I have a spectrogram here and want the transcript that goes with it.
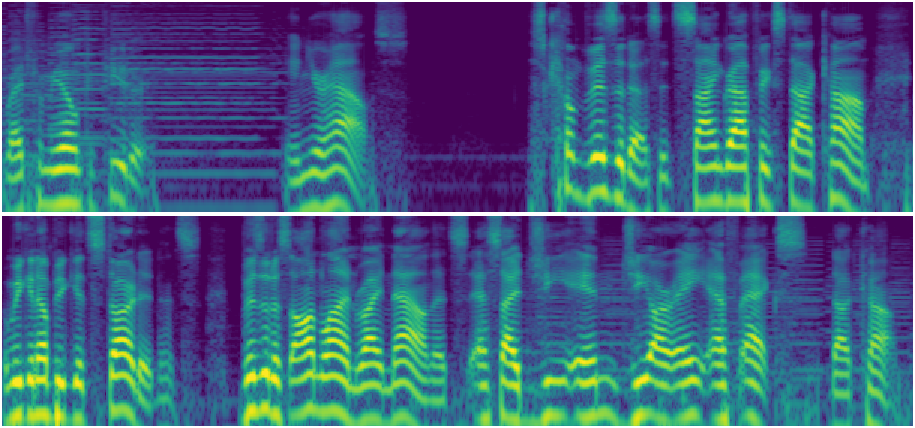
right from your own computer, in your house? Just come visit us at SignGrafx.com and we can help you get started. It's, visit us online right now. That's S I G N G R A F X.com.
